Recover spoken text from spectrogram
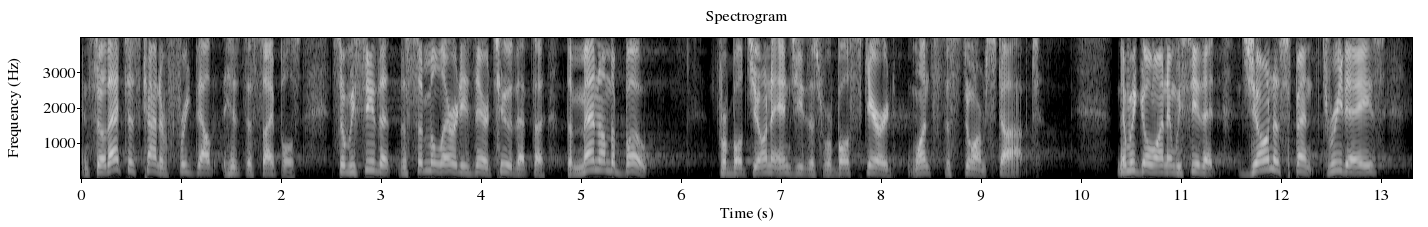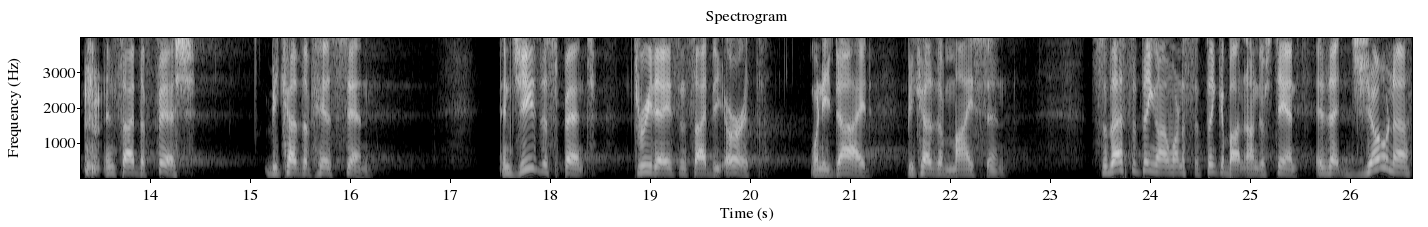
And so that just kind of freaked out his disciples. So we see that the similarities there too, that the, the men on the boat for both Jonah and Jesus were both scared once the storm stopped. Then we go on and we see that Jonah spent three days inside the fish because of his sin. And Jesus spent three days inside the earth when he died because of my sin. So that's the thing I want us to think about and understand is that Jonah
